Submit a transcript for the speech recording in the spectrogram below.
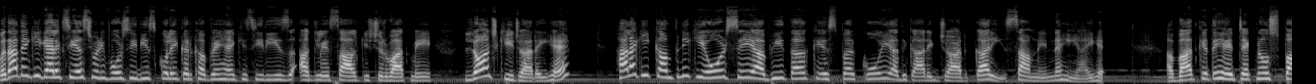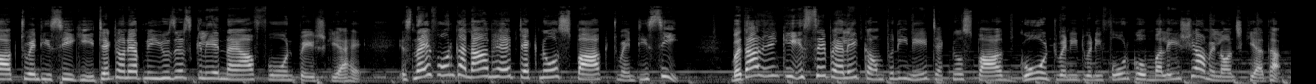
बता दें कि Galaxy S twenty four series को लेकर खबरें हैं कि सीरीज़ अगले साल की शुरुआत में लॉन्च की जा रही है। हालाँकि कंपनी की ओर से अभी तक इस पर कोई आधिकारिक जानकारी सामने नहीं आई है। अब बात करते हैं टेक्नो स्पार्क 20C की। टेक्नो ने अपने यूज़र्स के लिए नया फ़ोन पेश किया है। इस नए फ़ोन का नाम है टेक्नो स्पार्क 20C बता दें कि इससे पहले कंपनी ने टेक्नो स्पार्क गो 2024 को मलेशिया में लॉन्च किया था।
